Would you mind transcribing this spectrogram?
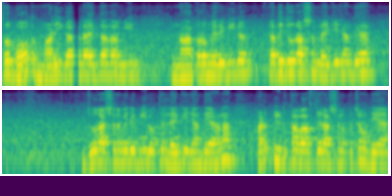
ਸੋ ਬਹੁਤ ਮਾੜੀ ਗੱਲ ਹੈ ਇਦਾਂ ਦਾ ਵੀਰ। ਨਾ ਕਰੋ ਮੇਰੇ ਵੀਰ। ਅਤੇ ਜੋ ਰਾਸ਼ਨ ਲੈ ਕੇ ਜਾਂਦੇ ਆ, ਜੋ ਰਾਸ਼ਨ ਮੇਰੇ ਵੀਰ ਉੱਥੇ ਲੈ ਕੇ ਜਾਂਦੇ ਆ, ਹਨਾ, ਹੜ੍ਹ ਪੀੜਤਾਂ ਵਾਸਤੇ ਰਾਸ਼ਨ ਪਹੁੰਚਾਉਂਦੇ ਆ,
